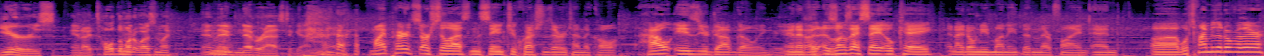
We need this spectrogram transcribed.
years, and I told them what it was, and like, and they've Mm. never asked again. Yeah. My parents are still asking the same two questions every time they call. How is your job going? And if, as long as I say okay and I don't need money, then they're fine. And uh, what time is it over there?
